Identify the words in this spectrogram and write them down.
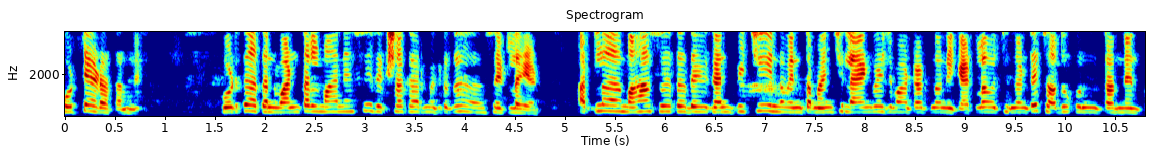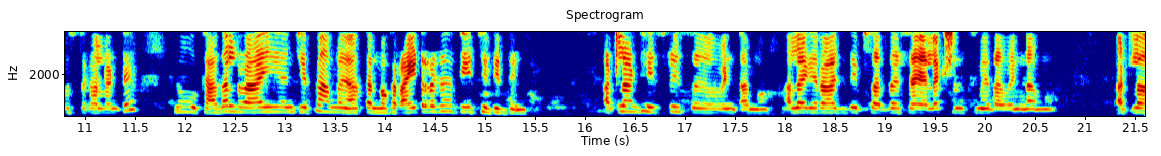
కొట్టాడు అతన్ని. కొడితే అతను వంటలు మానేసి రిక్షా కార్మికుడిగా సెటిల్ అయ్యాడు. అట్లా మహాశ్వేతాదేవి కనిపించి నువ్వు ఇంత మంచి లాంగ్వేజ్ మాట్లాడుతున్నావు నీకు ఎట్లా వచ్చిందంటే చదువుకుంటాను నేను పుస్తకాలు అంటే నువ్వు కథలు రాయి అని చెప్పి ఆమె అతను ఒక రైటర్గా తీర్చిదిద్దింది. అట్లాంటి హిస్టరీస్ వింటాము. అలాగే రాజదీప్ సర్దేశాయ్ ఎలక్షన్స్ మీద విన్నాము. అట్లా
